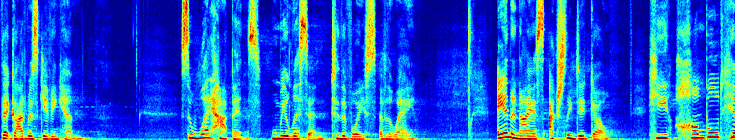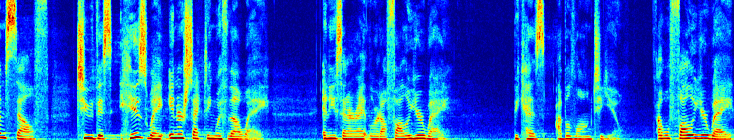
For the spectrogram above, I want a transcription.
that God was giving him. So, what happens when we listen to the voice of the way? Ananias actually did go. He humbled himself to this his way intersecting with the way. And he said, All right, Lord, I'll follow your way because I belong to you. I will follow your way.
